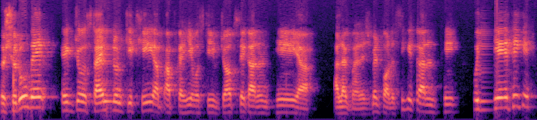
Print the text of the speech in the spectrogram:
तो शुरू में एक जो स्टाइल उनकी थी, अब आप कहिए वो स्टीव जॉब्स के कारण थी या अलग मैनेजमेंट पॉलिसी के कारण थी, वो ये थी कि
